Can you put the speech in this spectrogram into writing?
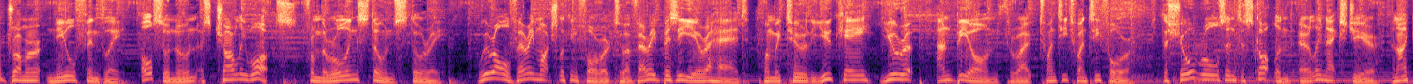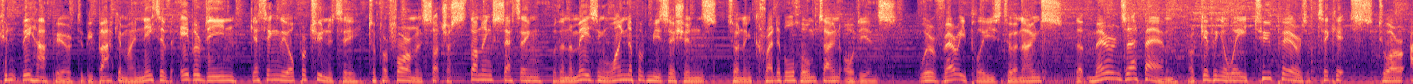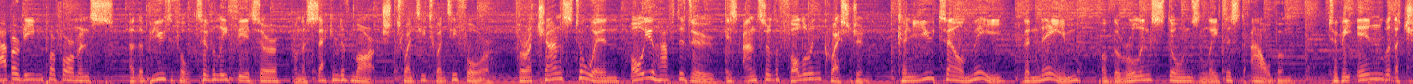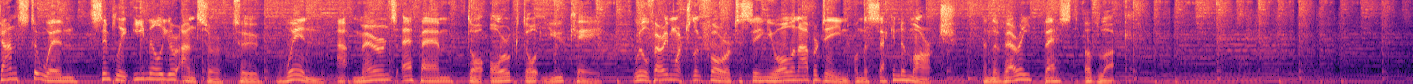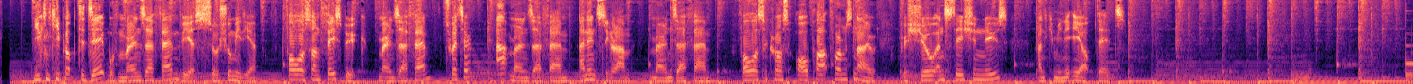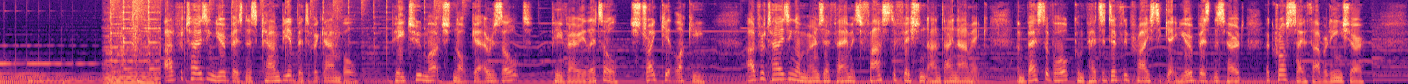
Drummer Neil Findlay, also known as Charlie Watts from the Rolling Stones story. We're all very much looking forward to a very busy year ahead when we tour the UK, Europe, and beyond throughout 2024. The show rolls into Scotland early next year, and I couldn't be happier to be back in my native Aberdeen, getting the opportunity to perform in such a stunning setting with an amazing lineup of musicians to an incredible hometown audience. We're very pleased to announce that Mearns FM are giving away two pairs of tickets to our Aberdeen performance at the beautiful Tivoli Theatre on the 2nd of March 2024. For a chance to win, all you have to do is answer the following question Can you tell me the name of the Rolling Stones' latest album? To be in with a chance to win, simply email your answer to win at mearnsfm.org.uk. We'll very much look forward to seeing you all in Aberdeen on the 2nd of March, and the very best of luck. You can keep up to date with Mearns FM via social media. Follow us on Facebook, Mearns FM, Twitter, at Mearns FM, and Instagram, Mearns FM. Follow us across all platforms now for show and station news and community updates. Advertising your business can be a bit of a gamble. Pay too much, not get a result. Pay very little, strike it lucky. Advertising on Mearns FM is fast, efficient, and dynamic, and best of all, competitively priced to get your business heard across South Aberdeenshire.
